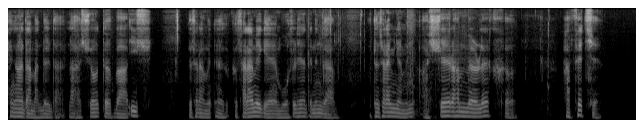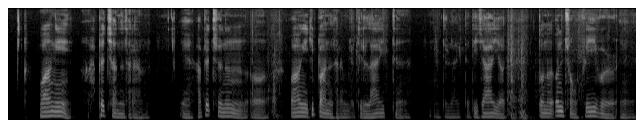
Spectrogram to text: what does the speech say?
행하다 만들다 라쇼트 바이시 그 사람 그 사람에게 무엇을 해야 되는가? 어떤 사람이냐면 아쉐르 함멜레크 하페츠. 왕이 하페츠 하는 사람. 예 하페츠는 어, 왕이 기뻐하는 사람이죠. 딜라이트 딜라이트 디자이어 또는 은총 fever 예,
